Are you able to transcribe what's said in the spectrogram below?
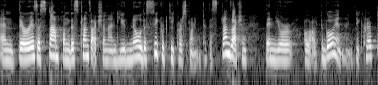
and there is a stamp on this transaction, and you know the secret key corresponding to this transaction, then you're allowed to go in and decrypt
